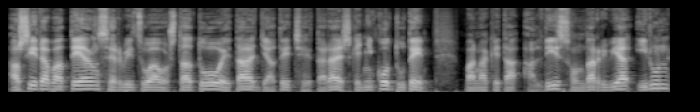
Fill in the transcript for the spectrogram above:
Hasiera batean zerbitzua ostatu eta jatetxeetara eskainiko dute, banaketa aldiz ondarribia irun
